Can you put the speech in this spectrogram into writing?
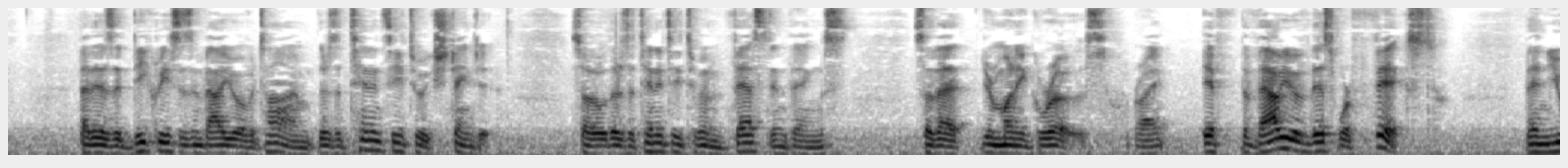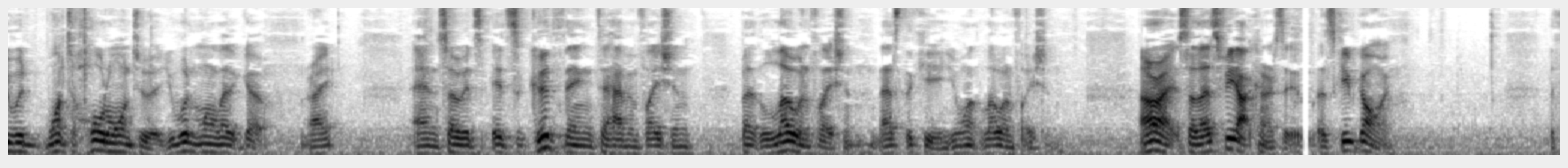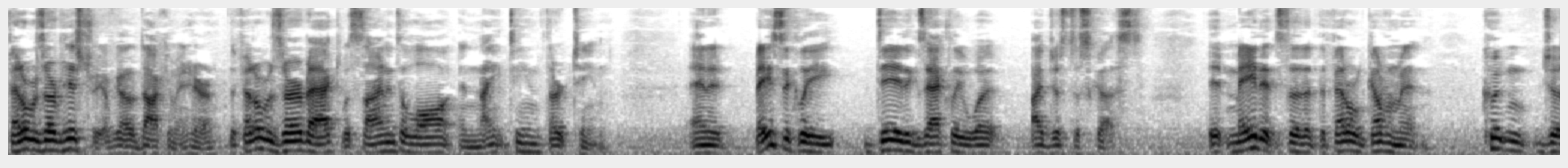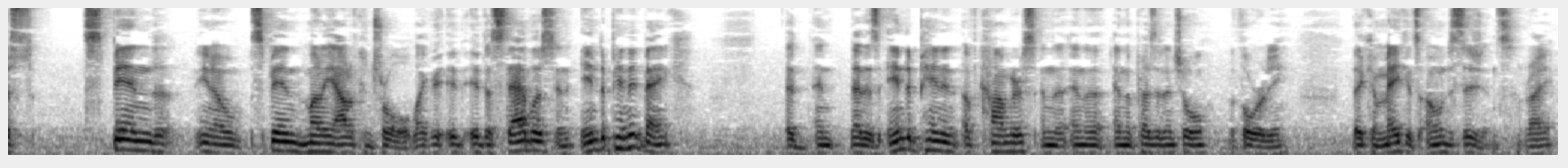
that is it decreases in value over time, there's a tendency to exchange it. So there's a tendency to invest in things so that your money grows, right? If the value of this were fixed, then you would want to hold on to it. You wouldn't want to let it go right? And so it's it's a good thing to have inflation, but low inflation. That's the key. You want low inflation. All right, so that's fiat currency. Let's keep going. The Federal Reserve history, I've got a document here. The Federal Reserve Act was signed into law in 1913. And it basically did exactly what I just discussed. It made it so that the federal government couldn't just spend you know, spend money out of control. Like it, it established an independent bank, and, and that is independent of Congress and the and the and the presidential authority, that can make its own decisions, right?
